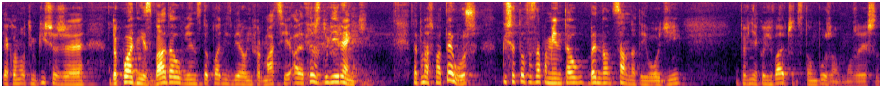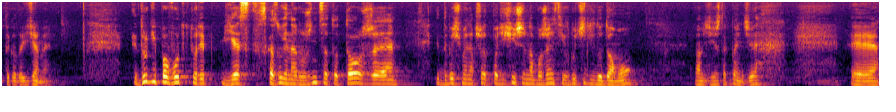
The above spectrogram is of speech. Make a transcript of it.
jak on o tym pisze, że dokładnie zbadał, więc dokładnie zbierał informacje, ale też z drugiej ręki. Natomiast Mateusz pisze to, co zapamiętał, będąc sam na tej łodzi i pewnie jakoś walcząc z tą burzą. Może jeszcze do tego dojdziemy. Drugi powód, który jest, wskazuje na różnicę, to to, że gdybyśmy na przykład po dzisiejszym nabożeństwie wrócili do domu, Mam nadzieję, że tak będzie. E,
